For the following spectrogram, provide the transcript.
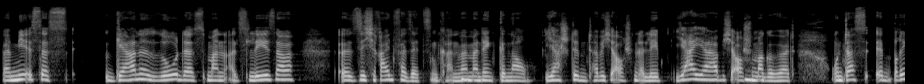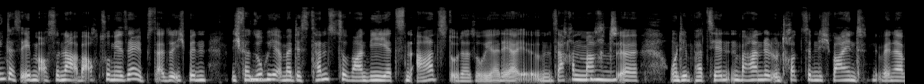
bei mir ist das gerne so, dass man als Leser äh, sich reinversetzen kann, weil man Mhm. denkt, genau, ja stimmt, habe ich auch schon erlebt, ja, ja, habe ich auch schon mal Mhm. gehört. Und das äh, bringt das eben auch so nah, aber auch zu mir selbst. Also ich bin, ich versuche Mhm. ja immer Distanz zu wahren, wie jetzt ein Arzt oder so, ja, der äh, Sachen macht Mhm. äh, und den Patienten behandelt und trotzdem nicht weint, wenn er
